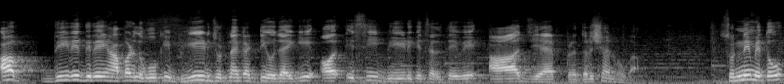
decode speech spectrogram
अब धीरे धीरे यहाँ पर लोगों की भीड़ जुटना इकट्ठी हो जाएगी, और इसी भीड़ के चलते हुए आज यह प्रदर्शन होगा। सुनने में तो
